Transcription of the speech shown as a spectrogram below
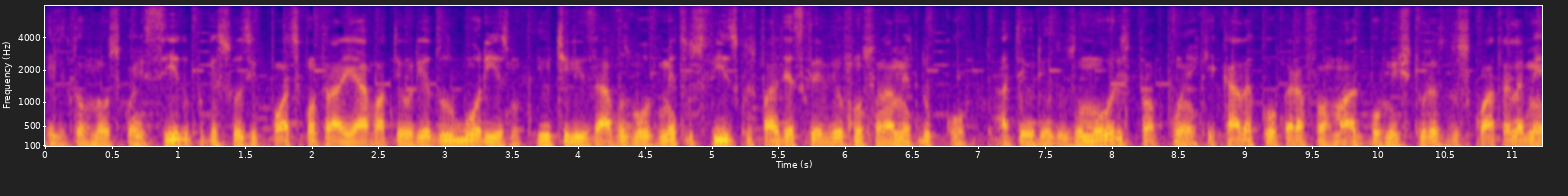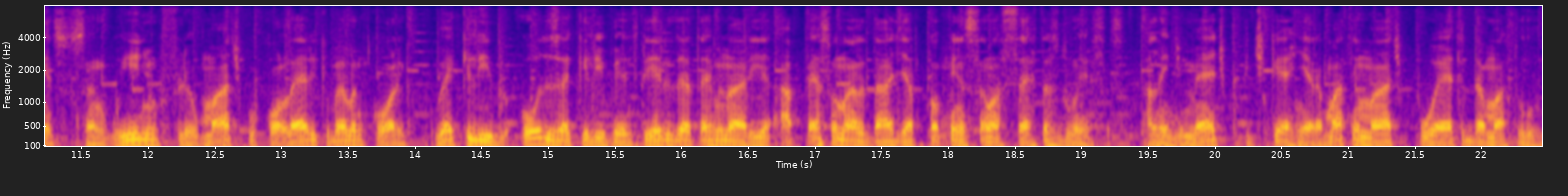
Ele tornou-se conhecido porque suas hipóteses contrariavam a teoria do humorismo e utilizava os movimentos físicos para descrever o funcionamento do corpo. A teoria dos humores propunha que cada corpo era formado por misturas dos quatro elementos: sanguíneo, fleumático, colérico e melancólico. O equilíbrio ou desequilíbrio entre eles determinaria a personalidade e a propensão a certas doenças. Além de médico, Pitcairn era matemático, poeta e dramaturgo.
